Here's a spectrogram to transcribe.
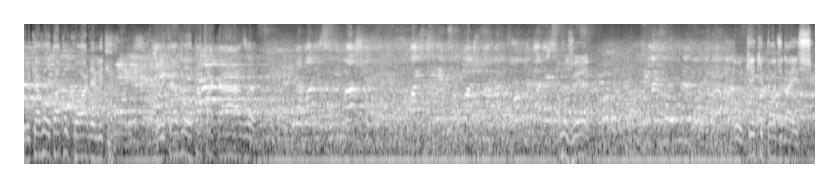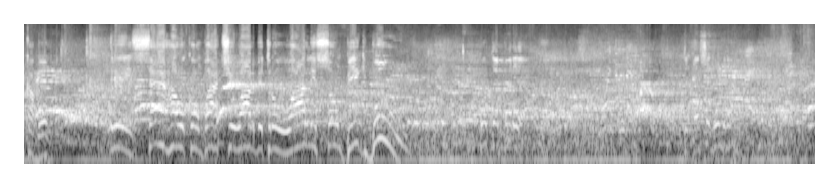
Ele quer voltar pro corner, ele quer, ele quer voltar para casa. Vamos ver o que que pode dar isso. Acabou. Encerra o combate o árbitro Alisson Big Bull. Quanto tempo, Maria? Segundo, né?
